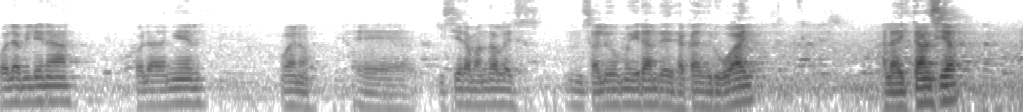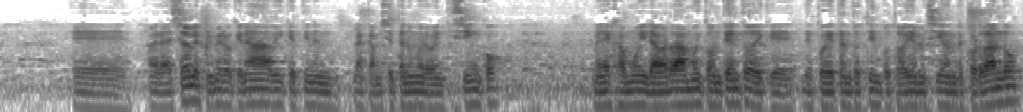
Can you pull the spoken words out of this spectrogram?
Hola Milena, hola Daniel. Bueno, eh, quisiera mandarles un saludo muy grande desde acá de Uruguay, a la distancia. Eh, agradecerles primero que nada, vi que tienen la camiseta número 25. Me deja muy, la verdad, muy contento de que después de tanto tiempo todavía me sigan recordando.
